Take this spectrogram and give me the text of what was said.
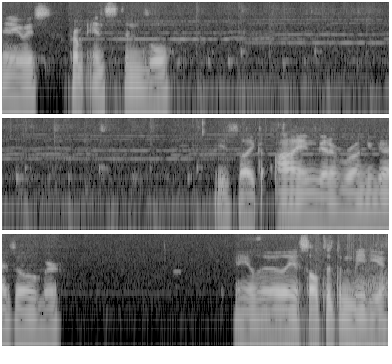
Anyways, from Istanbul. He's like, I am gonna run you guys over. And he literally assaulted the media.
